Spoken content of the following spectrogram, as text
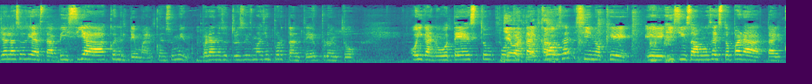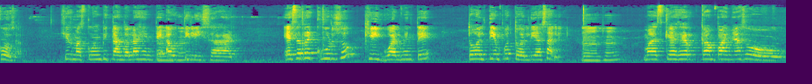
ya la sociedad está viciada con el tema del consumismo. Para nosotros es más importante de pronto, oiga, no vote esto porque tal cosa, sino que, eh, y si usamos esto para tal cosa. Si es más como invitando a la gente a utilizar ese recurso que igualmente todo el tiempo, todo el día sale. Más que hacer campañas o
